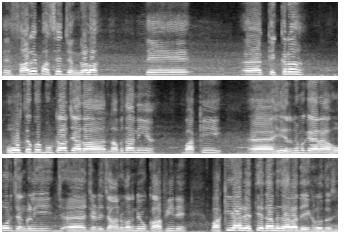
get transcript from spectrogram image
ਤੇ ਸਾਰੇ ਪਾਸੇ ਜੰਗਲ ਆ। ਤੇ ਅਹ, ਕਿੱਕਰਾਂ ਹੋਰ ਤੇ ਕੋਈ ਬੂਟਾ ਜ਼ਿਆਦਾ ਲੱਭਦਾ ਨਹੀਂ ਆ। ਬਾਕੀ ਹਿਰਨ ਵਗੈਰਾ ਹੋਰ ਜੰਗਲੀ ਜਿਹੜੇ ਜਾਨਵਰ ਨੇ ਉਹ ਕਾਫੀ ਨੇ। ਬਾਕੀ ਆ ਰੇਤੇ ਦਾ ਨਜ਼ਾਰਾ ਦੇਖ ਲਓ ਤੁਸੀਂ।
